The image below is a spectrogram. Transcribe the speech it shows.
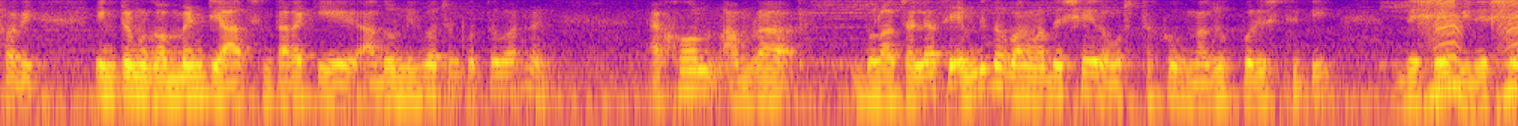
সরি ইন্টারিম গভর্নমেন্ট যে আছেন, তারা কি আদৌ নির্বাচন করতে পারবেন? এখন আমরা দোলাচালে আছি, এমনিতেও বাংলাদেশের অবস্থা খুব নাজুক পরিস্থিতি। দেশে, বিদেশে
